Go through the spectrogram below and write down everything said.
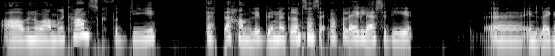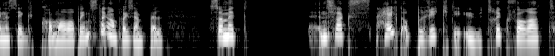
av noe amerikansk, fordi dette handler i bunn og grunn, sånn i hvert fall jeg leser de uh, innleggene som jeg kommer over på Instagram, for eksempel, som et en slags helt oppriktig uttrykk for at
